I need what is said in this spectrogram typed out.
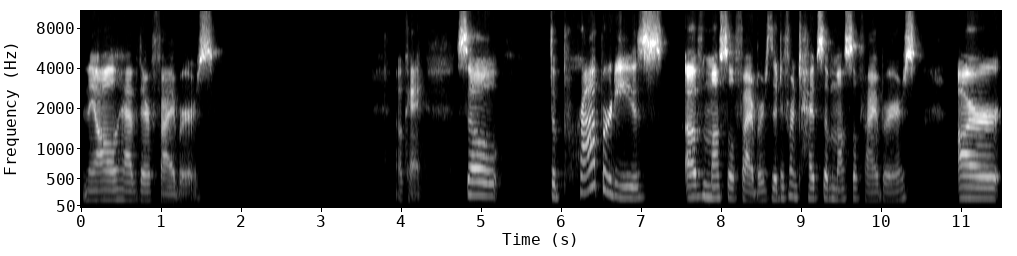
And they all have their fibers. Okay, so the properties of muscle fibers, the different types of muscle fibers, are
